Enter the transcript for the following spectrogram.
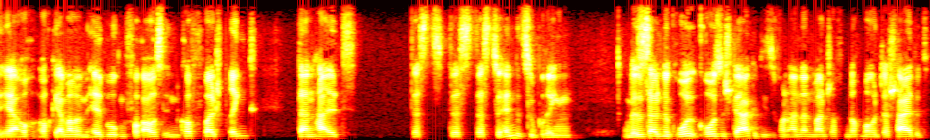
der auch, auch gerne mal mit dem Ellbogen voraus in den Kopfball springt, dann halt das, das, das zu Ende zu bringen. Und das ist halt eine gro große Stärke, die sie von anderen Mannschaften nochmal unterscheidet.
